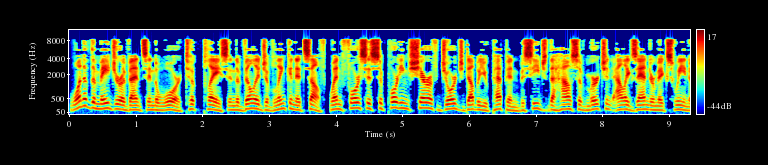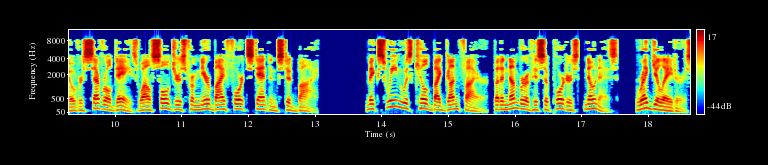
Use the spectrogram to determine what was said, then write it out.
One of the major events in the war took place in the village of Lincoln itself, when forces supporting Sheriff George W. Peppin besieged the house of merchant Alexander McSween over several days while soldiers from nearby Fort Stanton stood by. McSween was killed by gunfire, but a number of his supporters, known as «regulators»,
